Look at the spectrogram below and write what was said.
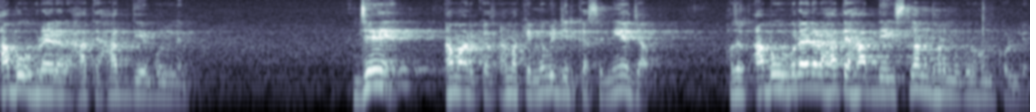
আবু হুরাইরার হাতে হাত দিয়ে বললেন, যে আমার কাছে, আমাকে নবীজির কাছে নিয়ে যাও। হজরত আবু হুরাইরার হাতে হাত দিয়ে ইসলাম ধর্ম গ্রহণ করলেন।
